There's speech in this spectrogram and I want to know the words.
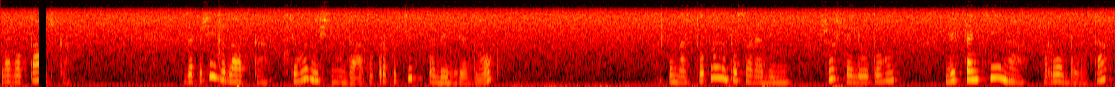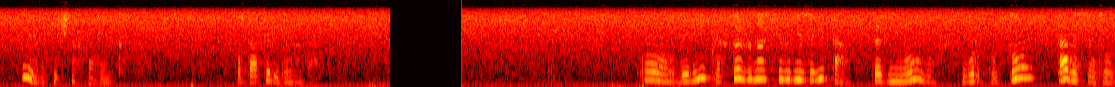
Слово пачка. Запишіть, будь ласка, сьогоднішню дату, пропустіть один рядок. У наступному посередині 6 лютого дистанційна робота поліграфічна хвилинка. Поставте відео на паузу. О, дивіться, хто ж до нас сьогодні завітав. Це знову буркотун та веселун.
